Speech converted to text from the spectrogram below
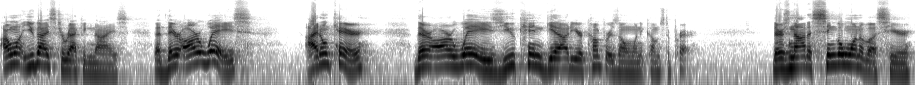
I want you guys to recognize that there are ways, I don't care, there are ways you can get out of your comfort zone when it comes to prayer. There's not a single one of us here.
